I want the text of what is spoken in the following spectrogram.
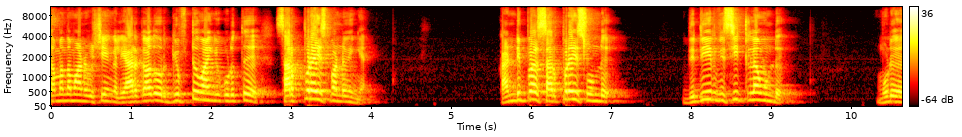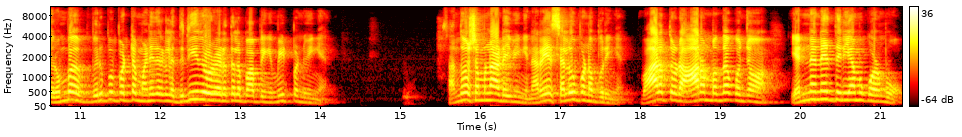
சம்மந்தமான விஷயங்கள். யாருக்காவது ஒரு கிஃப்ட் வாங்கி கொடுத்து சர்ப்ரைஸ் பண்ணுவீங்க. கண்டிப்பாக சர்ப்ரைஸ் உண்டு. திடீர் விசிட்லாம் உண்டு. முடி ரொம்ப விருப்பப்பட்ட மனிதர்களை திடீர் ஒரு இடத்துல பார்ப்பீங்க மீட் பண்ணுவீங்க. சந்தோஷமெல்லாம் அடைவீங்க. நிறைய செலவு பண்ண போகிறீங்க வாரத்தோட ஆரம்பம் தான் கொஞ்சம் என்னன்னே தெரியாமல் குழம்புவோம்.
